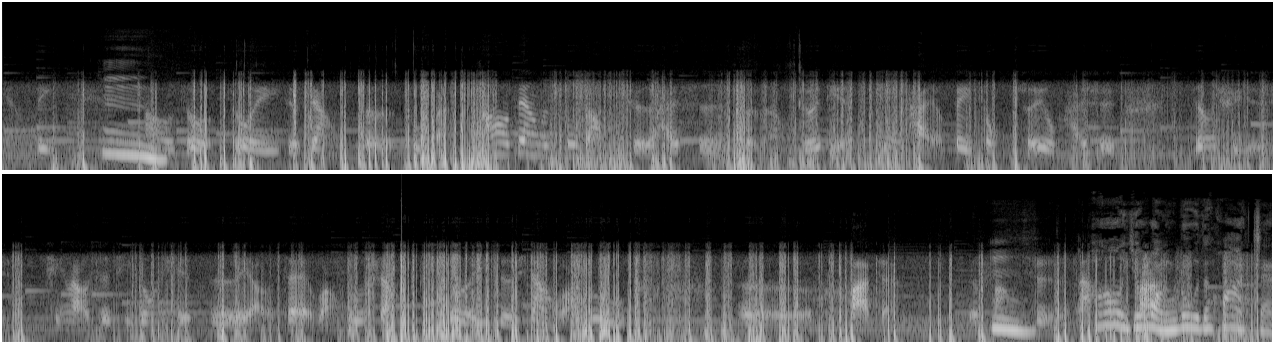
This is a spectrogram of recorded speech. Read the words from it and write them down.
年历，嗯。然嗯后做作为一个这样的出版，然后这样的出版我们觉得还是可能有一点静态被动，所以我们还是争取请老师提供一些资料，在网络上做了一个像网络呃画展的方式，然后哦，有网络的画展，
